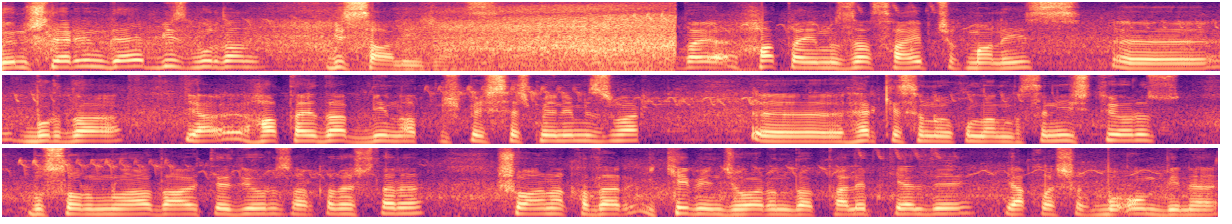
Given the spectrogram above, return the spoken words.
Dönüşlerini de biz buradan biz sağlayacağız. Hatay'ımıza sahip çıkmalıyız. E, burada ya Hatay'da 1065 seçmenimiz var. E, herkesin oy kullanmasını istiyoruz. Bu sorumluluğa davet ediyoruz arkadaşları. Şu ana kadar 2000 civarında talep geldi. Yaklaşık bu 10 bine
